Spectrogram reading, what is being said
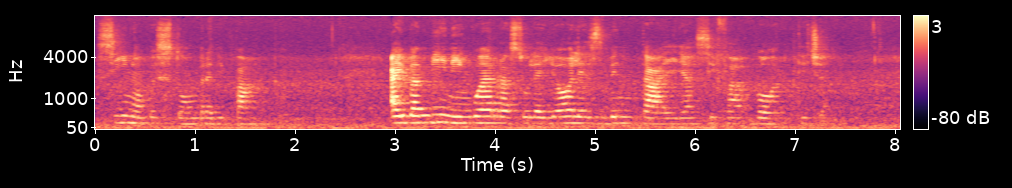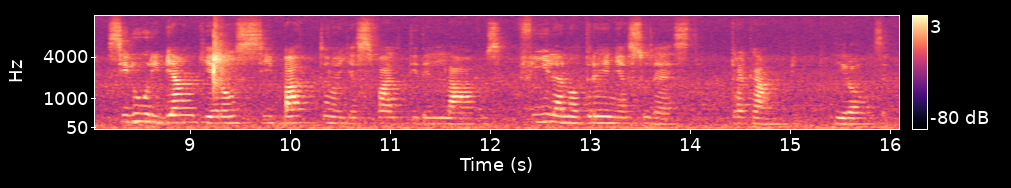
sino a quest'ombra di panca. Ai bambini in guerra sulle aiole sventaglia, si fa vortice. Siluri bianchi e rossi battono gli asfalti dell'Avus, filano treni a sud-est, tra campi di rose.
